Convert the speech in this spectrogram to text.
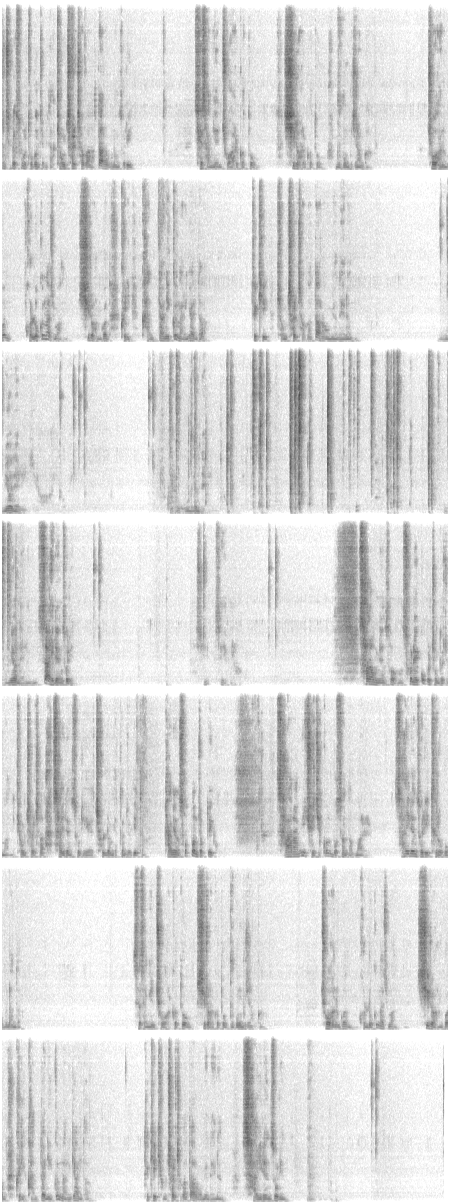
1722번째입니다. 경찰차가 따라오는 소리. 세상엔 좋아할 것도 싫어할 것도 무궁무진한가. 좋아하는 건 걸로 끝나지만 싫어하는 건 그리 간단히 끝나는 게 아니다. 특히 경찰차가 따라오면 애는 우면 애는이지. 아, 이거 왜. 이거 우면 애입니다. 우면 애는 사이렌 소리. 다시 세이브를 하고. 살아오면서 손에 꼽을 정도지만 경찰차 사이렌 소리에 철렁했던 적이 있다. 당연 섰던 적도 있고. 사람이 죄 짓고는 못 산단 말. 사이렌 소리 들어보면 한다. 세상엔 좋아할 것도 싫어할 것도 무궁무진한가. 좋아하는 건 걸로 끝나지만 싫어하는 건 그리 간단히 끝나는 게 아니다. 특히 경찰차가 따라오면 내는 사이렌 소린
